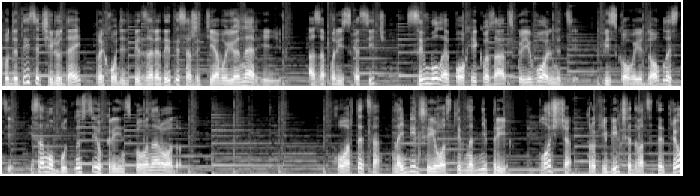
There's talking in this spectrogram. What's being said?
куди тисячі людей приходять підзарядитися життєвою енергією, а Запорізька Січ символ епохи козацької вольниці, військової доблесті і самобутності українського народу. Хортиця найбільший острів на Дніпрі. Площа трохи більше 23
